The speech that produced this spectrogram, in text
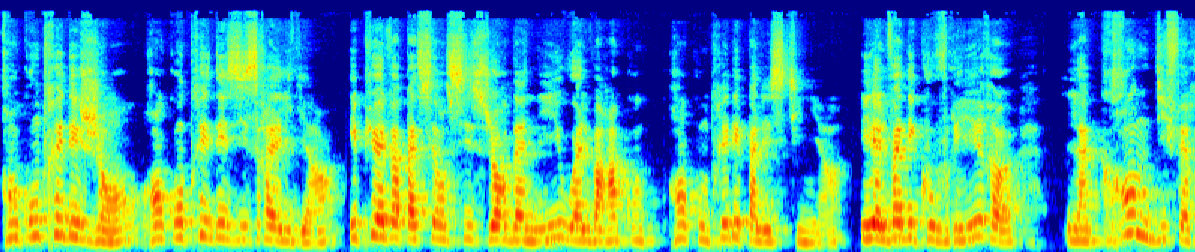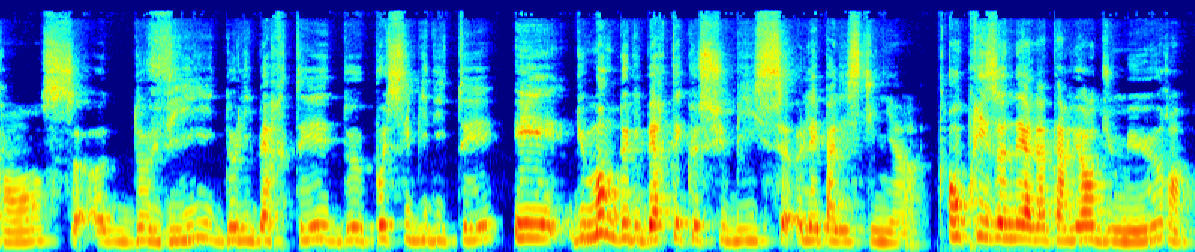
rencontrer des gens, rencontrer des Israéliens, et puis elle va passer en Cisjordanie où elle va rencontrer des Palestiniens, et elle va découvrir euh, la grande différence euh, de vie, de liberté, de possibilités et du manque de liberté que subissent les Palestiniens. Emprisonnés à l'intérieur du mur,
